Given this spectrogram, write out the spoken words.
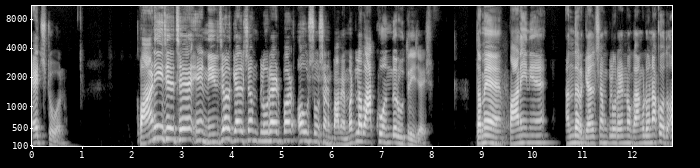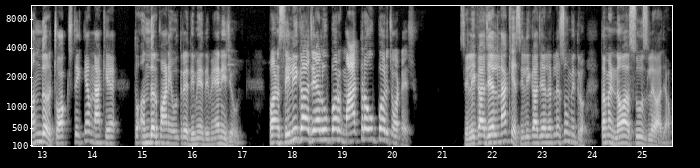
એચનું. પાણી જે છે એ નિર્જળ કેલ્શિયમ ક્લોરાઇડ પર અવશોષણ પામે. મતલબ આખું અંદર ઉતરી જાય છે. તમે પાણીને અંદર કેલ્શિયમ ક્લોરાઇડનો ગાંગડો નાખો તો અંદર ચોકસ્ટિક કેમ નાખીએ? તો અંદર પાણી ઉતરે ધીમે ધીમે એની જેવું પણ સિલિકા જેલ ઉપર માત્ર ઉપર ચોટે છે. સિલિકા જેલ નાખીએ, સિલિકા જેલ એટલે શું મિત્રો? તમે નવા શૂઝ લેવા જાઓ,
